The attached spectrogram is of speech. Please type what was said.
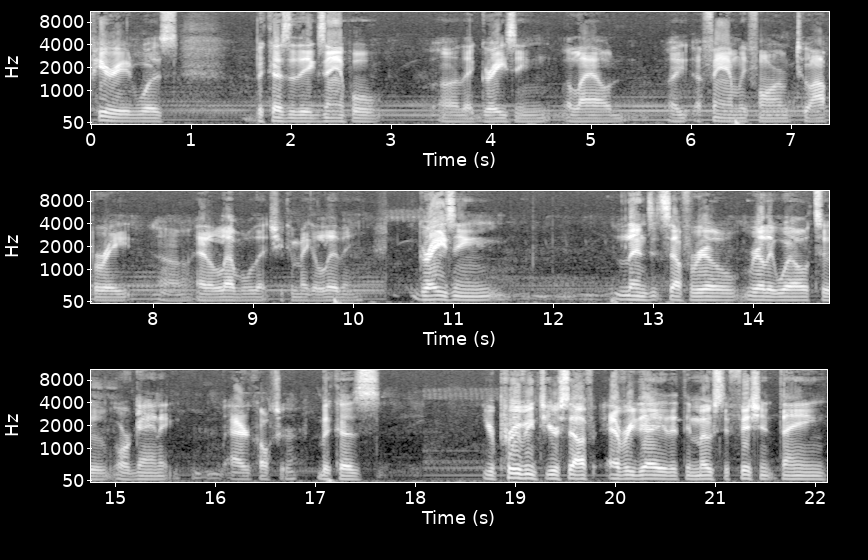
period, was because of the example uh, that grazing allowed a, a, family farm to operate uh, at a level that you can make a living. Grazing lends itself real really well to organic agriculture because you're proving to yourself every day that the most efficient thing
